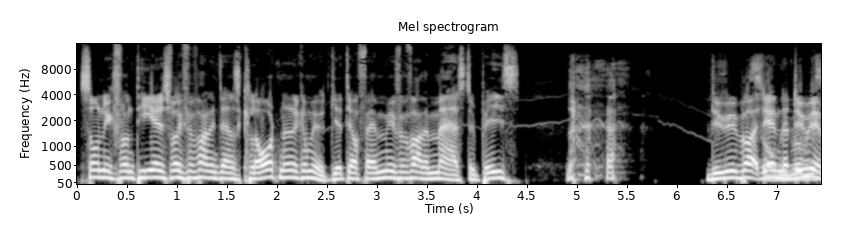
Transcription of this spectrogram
Sonic Frontiers var ju för fan inte ens klart när det kom ut. GTA 5 är ju för fan en masterpiece. Du är bara, det enda du är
